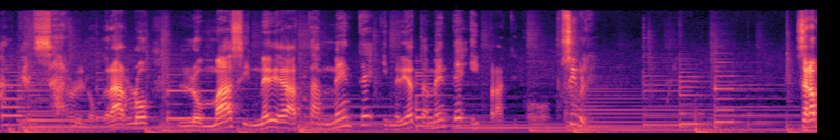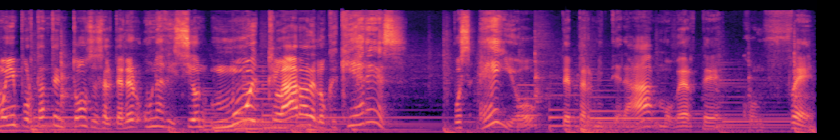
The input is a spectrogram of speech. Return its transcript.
alcanzarlo y lograrlo lo más inmediatamente, inmediatamente y práctico posible. Será muy importante entonces el tener una visión muy clara de lo que quieres pues ello te permitirá moverte con fe.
